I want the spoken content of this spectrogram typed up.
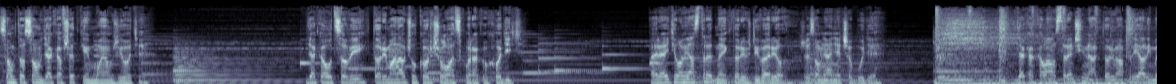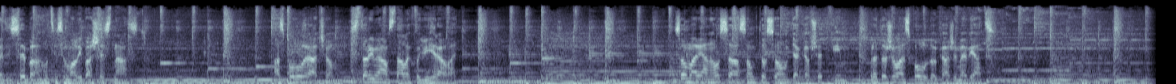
Som kto som vďaka všetkým v mojom živote. Vďaka otcovi, ktorý ma naučil korčulovať skôr ako chodiť. Aj riaditeľom na strednej, ktorý vždy veril, že zo mňa niečo bude. Vďaka chalám z Trenčína, ktorí ma prijali medzi seba, hoci som mal iba 16. A spoluhráčom, s ktorými mám stále chuť vyhrávať. Som Marian Hosa a som kto som vďaka všetkým, pretože len spolu dokážeme viac.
